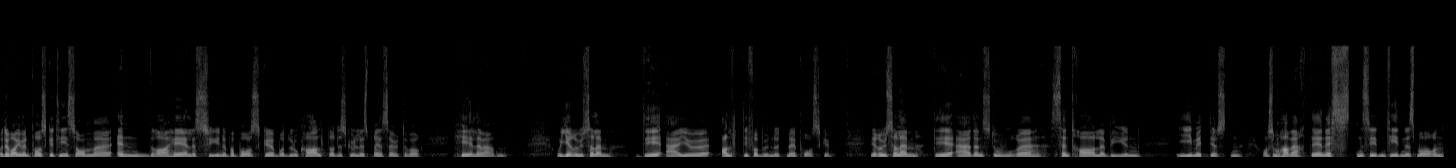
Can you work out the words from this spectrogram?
Og Det var jo en påsketid som eh, endra hele synet på påske, både lokalt og det skulle spre seg utover hele verden. Og Jerusalem det er jo alltid forbundet med påske. Jerusalem det er den store, sentrale byen i Midtøsten, og som har vært det nesten siden tidenes morgen.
